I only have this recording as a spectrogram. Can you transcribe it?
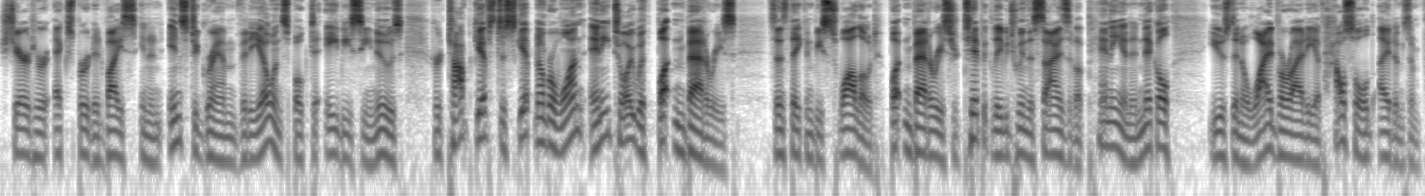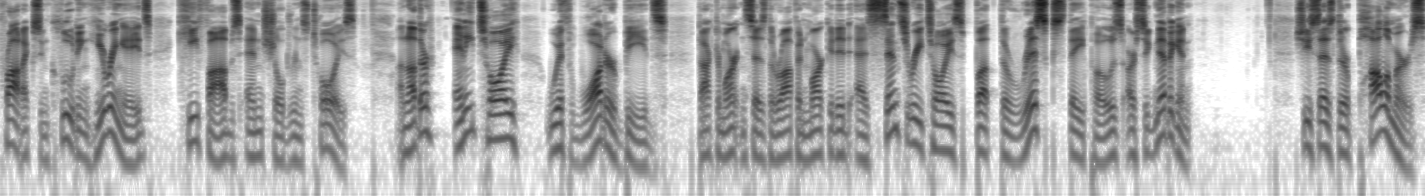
shared her expert advice in an Instagram video and spoke to ABC News. Her top gifts to skip number one any toy with button batteries since they can be swallowed. Button batteries are typically between the size of a penny and a nickel, used in a wide variety of household items and products, including hearing aids, key fobs, and children's toys. Another, any toy with water beads. Dr. Martin says they're often marketed as sensory toys, but the risks they pose are significant. She says they're polymers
